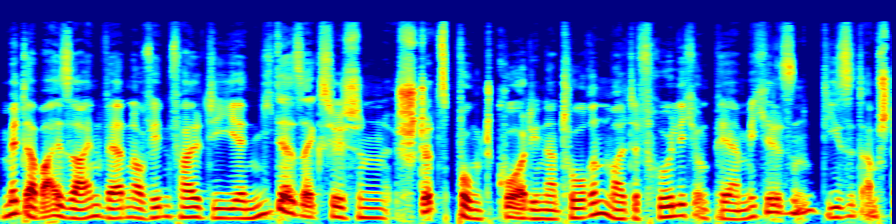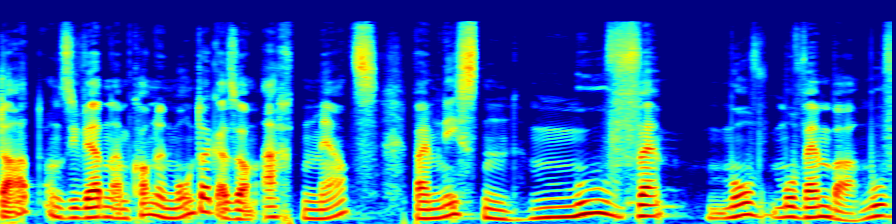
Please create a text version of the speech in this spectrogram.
Mit dabei sein werden auf jeden Fall die niedersächsischen Stützpunktkoordinatoren Malte Fröhlich und Per Michelsen. Die sind am Start und sie werden am kommenden Montag, also am 8. März, beim nächsten Move, Move, Movember, Move,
